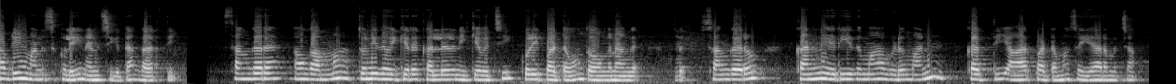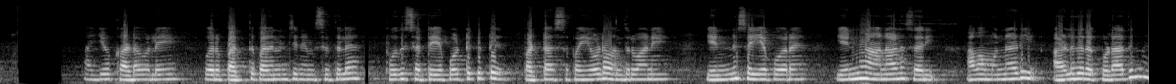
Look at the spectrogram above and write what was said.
அப்படின்னு மனசுக்குள்ளேயே நினச்சிக்கிட்டான் கார்த்தி. சங்கரை அவங்க அம்மா துணி துவைக்கிற கல்லில் நிற்க வச்சு குளிப்பாட்டவும் துவங்கினாங்க. சங்கரும் கண் எரியுதுமா விடுமான்னு கத்தி ஆர்ப்பாட்டமும் செய்ய ஆரம்பித்தான் ஐயோ கடவுளே ஒரு பத்து பதினஞ்சு நிமிஷத்தில் புது சட்டையை போட்டுக்கிட்டு பட்டாசு பையோடு வந்துடுவானே என்ன செய்ய போகிறேன் என்ன ஆனாலும் சரி அவன் முன்னாடி அழுதுறக்கூடாதுன்னு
